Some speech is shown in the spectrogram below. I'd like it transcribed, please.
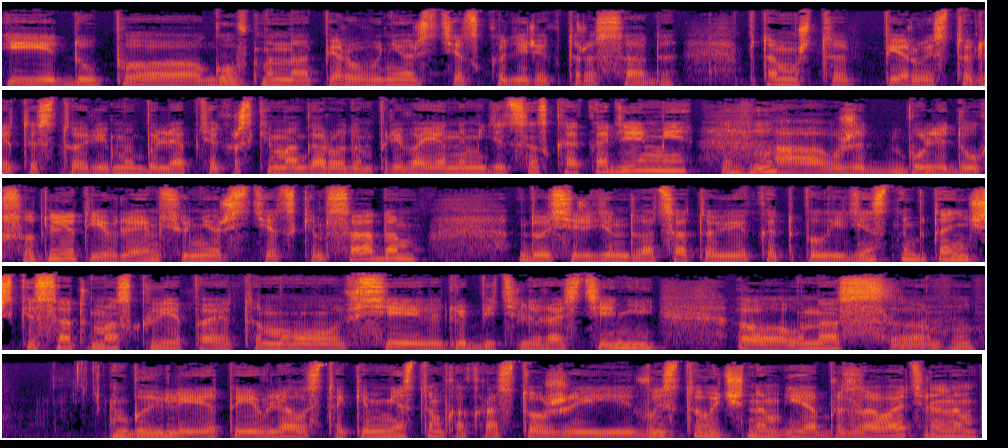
и дуб э, Гофмана, первого университетского директора сада, потому что что первые сто лет истории мы были аптекарским огородом при военно-медицинской академии, угу. а уже более 200 лет являемся университетским садом. До середины 20 века это был единственный ботанический сад в Москве, поэтому все любители растений э, у нас угу были, это являлось таким местом как раз тоже и выставочным, и образовательным,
